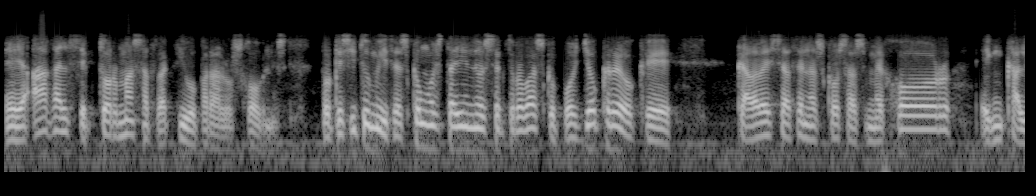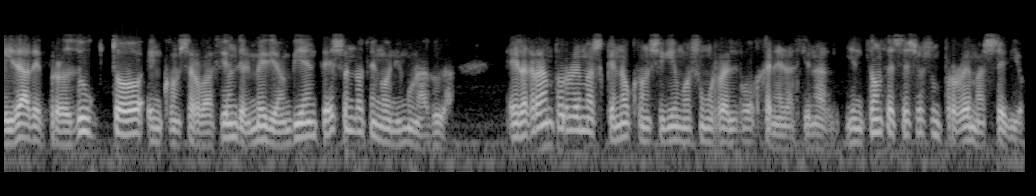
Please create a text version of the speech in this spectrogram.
eh, haga el sector más atractivo para los jóvenes. Porque si tú me dices, ¿cómo está yendo el sector vasco? Pues yo creo que cada vez se hacen las cosas mejor, en calidad de producto, en conservación del medio ambiente, eso no tengo ninguna duda. El gran problema es que no conseguimos un relevo generacional y entonces eso es un problema serio.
